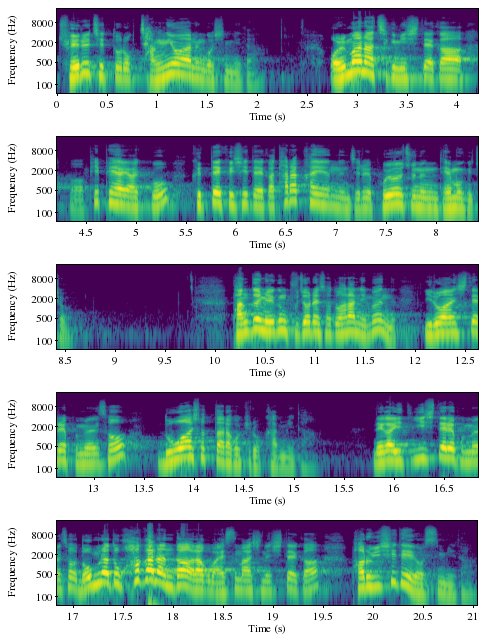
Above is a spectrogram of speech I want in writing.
죄를 짓도록 장려하는 것입니다. 얼마나 지금 이 시대가 어, 피폐하였고 그때 그 시대가 타락하였는지를 보여주는 대목이죠. 방금 읽은 구절에서도 하나님은 이러한 시대를 보면서 노하셨다라고 기록합니다. 내가 이 시대를 보면서 너무나도 화가 난다라고 말씀하시는 시대가 바로 이 시대였습니다.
